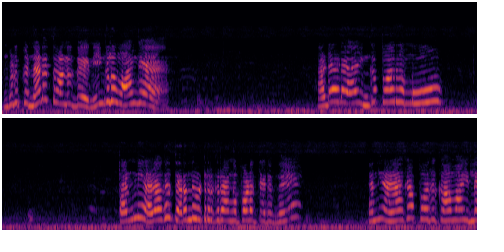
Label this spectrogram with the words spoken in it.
உங்களுக்கு தானே தோணுது? நீங்களும் வாங்க. அடாடா இங்க பாரு அம்மு. தண்ணி அழகா திறந்து விட்டுருக்குறாங்க போல தெரியுது. தண்ணி அழகா போகுது காவாயில.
